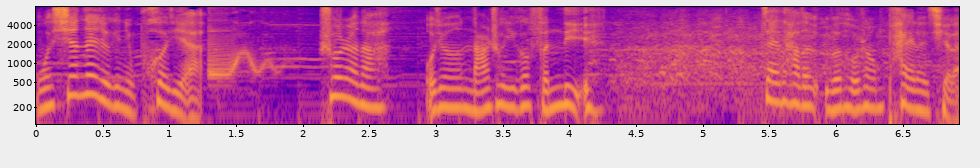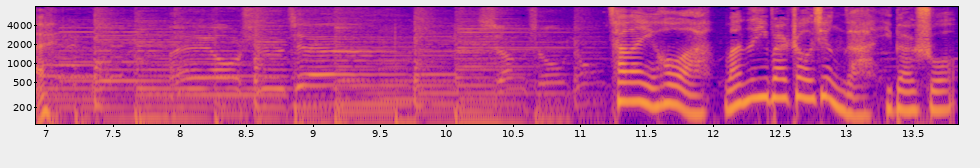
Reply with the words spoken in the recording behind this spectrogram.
我现在就给你破解。”说着呢，我就拿出一个粉底，在他的额头上拍了起来。擦完以后啊，丸子一边照镜子一边说：“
